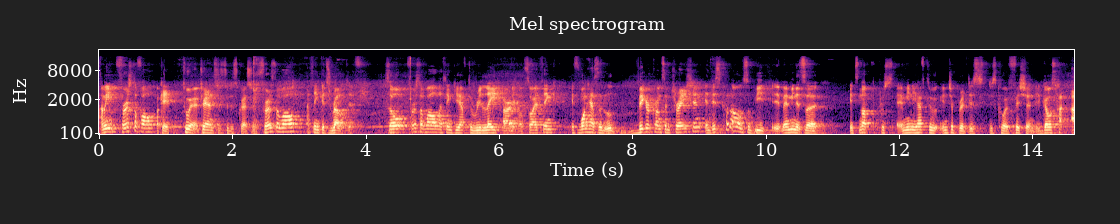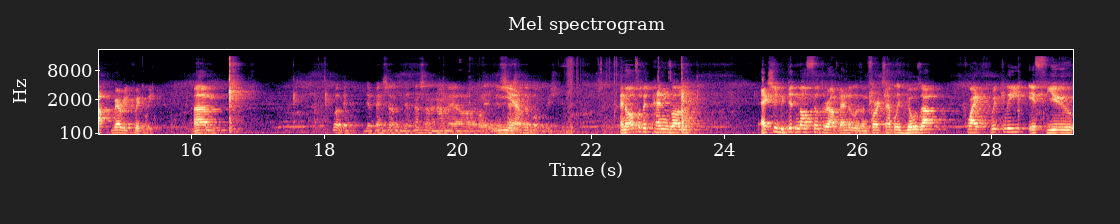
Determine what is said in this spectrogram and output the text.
I mean, first of all, okay, two, two answers to this question. First of all, I think it's relative. So first of all, I think you have to relate articles. So I think if one has a bigger concentration, and this could also be, I mean, it's a, it's not, I mean, you have to interpret this, this coefficient. It goes up very quickly. Um, well, it depends on, depends on the number of the, the yeah. of the population. And also depends on Actually, we did not filter out vandalism. For example, it goes up quite quickly if you,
